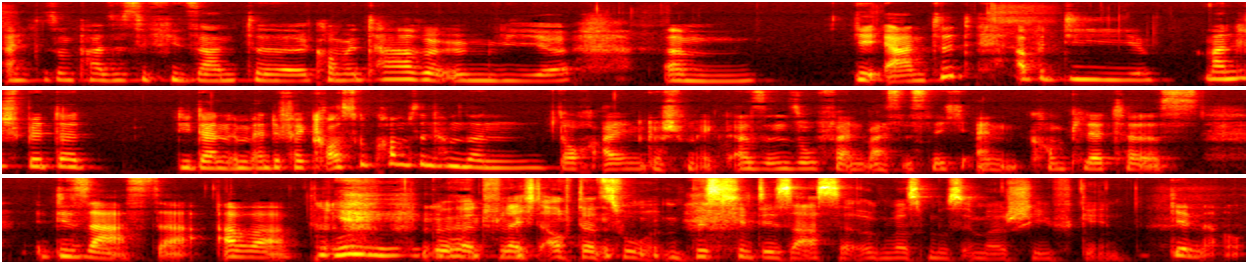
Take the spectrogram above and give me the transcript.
Eigentlich so ein paar suffisante Kommentare irgendwie ähm, geerntet. Aber die Mandelsplitter, die dann im Endeffekt rausgekommen sind, haben dann doch allen geschmeckt. Also insofern war es nicht ein komplettes Desaster, aber. Gehört vielleicht auch dazu, ein bisschen Desaster. Irgendwas muss immer schief gehen. Genau.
